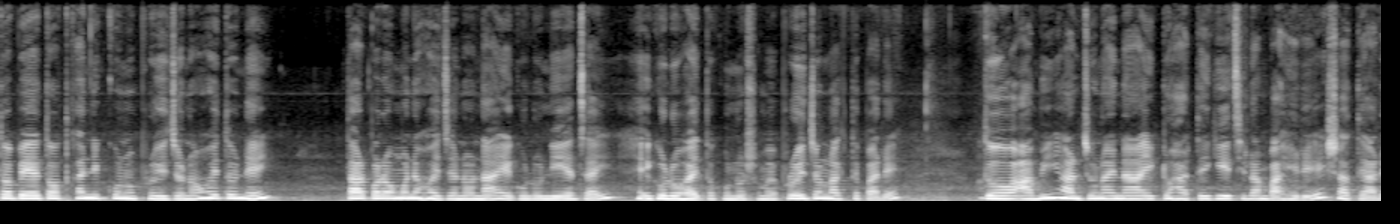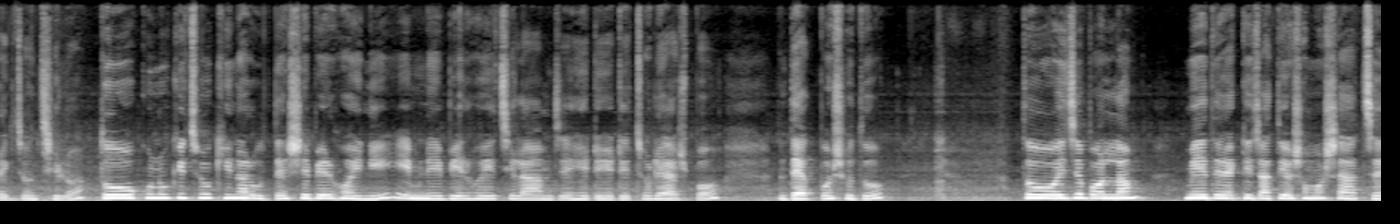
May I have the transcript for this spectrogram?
তবে তৎক্ষণিক কোনো প্রয়োজনও হয়তো নেই। তারপরেও মনে হয় যেন না, এগুলো নিয়ে যাই, এগুলো হয়তো কোনো সময় প্রয়োজন লাগতে পারে। তো আমি আর জুনাইনা একটু হাঁটতে গিয়েছিলাম বাইরে সাথে আরেকজন ছিল। তো কোনো কিছু কেনার উদ্দেশ্যে বের হয়নি, এমনি বের হয়েছিলাম যে হেঁটে হেঁটে চলে আসব, দেখব শুধু। তো ওই যে বললাম, মেয়েদের একটি জাতীয় সমস্যা আছে,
